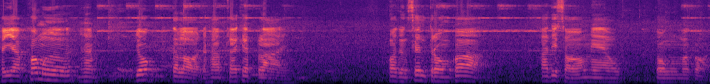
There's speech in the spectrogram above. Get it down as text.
ขยับข้อมือนะครับ ยกตลอดนะครับ ใช้แค่ปลาย พอถึงเส้นตรงก็ท่าที่สองแนวตรงมาก่อน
